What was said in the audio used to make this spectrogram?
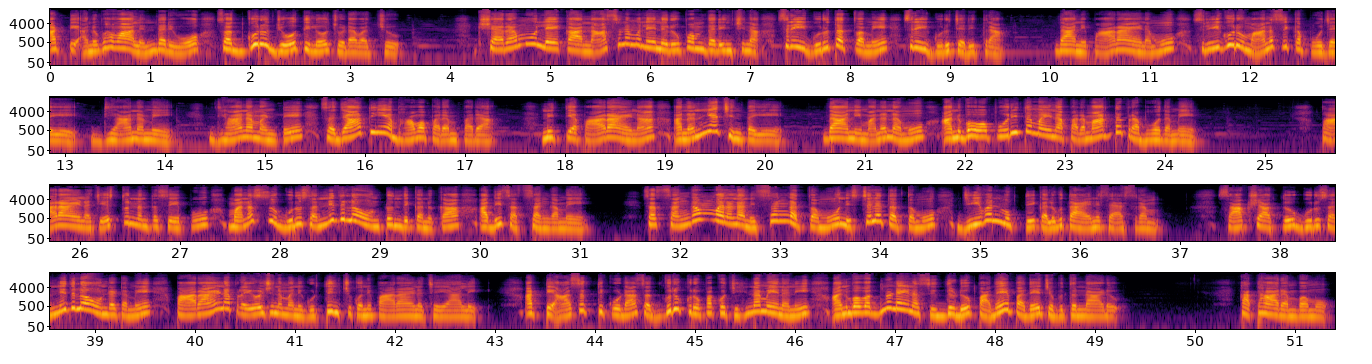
అట్టి అనుభవాలెందరివో సద్గురు జ్యోతిలో చూడవచ్చు. క్షరము లేక నాశనము లేని రూపం ధరించిన శ్రీ గురుతత్వమే శ్రీ గురు చరిత్ర దాని పారాయణము శ్రీగురు మానసిక పూజయే ధ్యానమే. ధ్యానమంటే సజాతీయ భావ పరంపర. నిత్య పారాయణ అనన్య చింతయే. దాని మననము అనుభవపూరితమైన పరమార్థ ప్రబోధమే. పారాయణ చేస్తున్నంతసేపు మనస్సు గురు సన్నిధిలో ఉంటుంది కనుక అది సత్సంగమే. సత్సంగం వలన నిస్సంగత్వము నిశ్చలతత్వము జీవన్ముక్తి కలుగుతాయని శాస్త్రం. సాక్షాత్తు గురు సన్నిధిలో ఉండటమే పారాయణ ప్రయోజనమని గుర్తించుకొని పారాయణ చేయాలి. అట్టి ఆసక్తి కూడా సద్గురు కృపకు చిహ్నమేనని అనుభవజ్ఞుడైన సిద్ధుడు పదే పదే చెబుతున్నాడు. కథారంభము.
